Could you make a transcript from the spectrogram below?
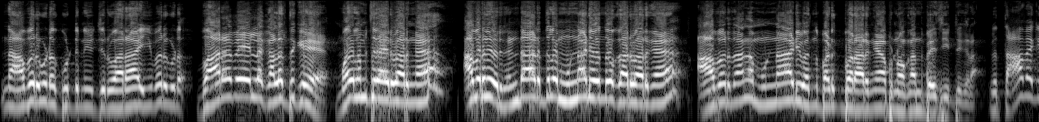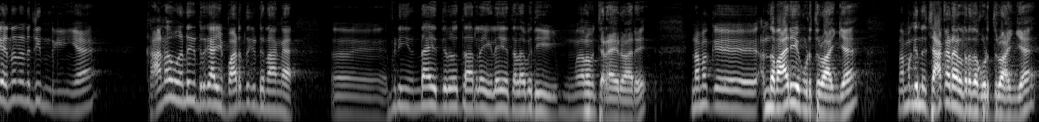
நான் அவர் கூட கூட்டணி வச்சிருவாரா இவர் கூட வரவே இல்லை களத்துக்கு. முதலமைச்சர் ஆயிருவாருங்க. அவரு ரெண்டாயிரத்துல முன்னாடி வந்து உட்காருவாருங்க. அவர் தாங்க முன்னாடி வந்து படுக்க போறாருங்க அப்படின்னு உட்காந்து பேசிட்டு இருக்கிறான். இப்ப தாவேக்க என்ன நினைச்சிட்டு இருக்கீங்க? கனவு வந்துகிட்டு இருக்காங்க படுத்துக்கிட்டு நாங்க. இப்படி ரெண்டாயிரத்தி இருபத்தாறில் இளைய தளபதி முதலமைச்சர் ஆயிடுவார். நமக்கு அந்த வாரியம் கொடுத்துருவாங்க. நமக்கு இந்த சாக்கடை அல்றதை கொடுத்துருவாங்க.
